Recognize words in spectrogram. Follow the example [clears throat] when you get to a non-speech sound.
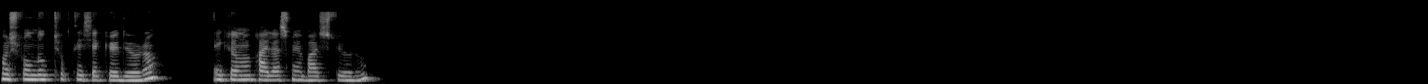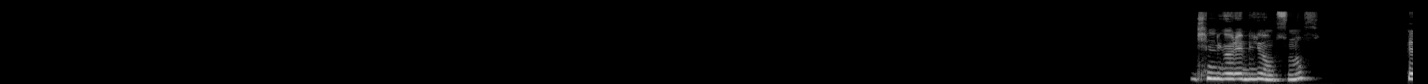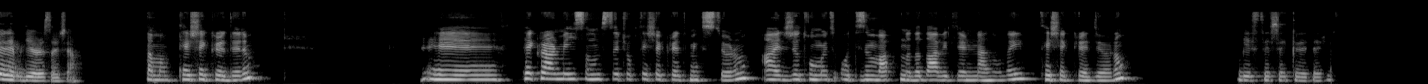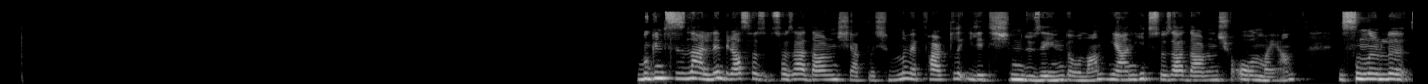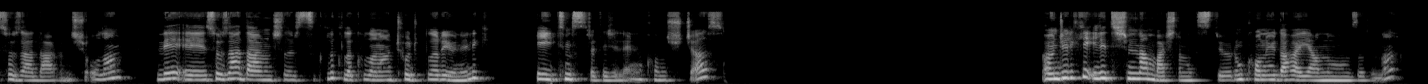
Hoş bulduk, çok teşekkür ediyorum. Ekranımı paylaşmaya başlıyorum. Şimdi görebiliyor musunuz? Görebiliyoruz hocam. Tamam, teşekkür ederim. Ee, tekrar Melis Hanım size çok teşekkür etmek istiyorum. Ayrıca Tom Otizm Vakfı'na da davetlerinden dolayı teşekkür ediyorum. Biz teşekkür ederiz. Bugün sizlerle biraz söz, sözel davranış yaklaşımını ve farklı iletişim düzeyinde olan yani hiç sözel davranışı olmayan, sınırlı sözel davranışı olan ve e, sözel davranışları sıklıkla kullanan çocuklara yönelik eğitim stratejilerini konuşacağız. Öncelikle iletişimden başlamak istiyorum konuyu daha iyi anlamamız adına.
